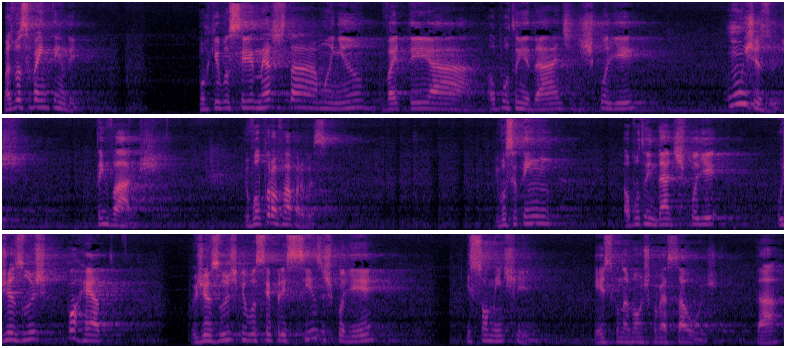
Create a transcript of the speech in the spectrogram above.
Mas você vai entender. Porque você, nesta manhã, vai ter a oportunidade de escolher um Jesus. Tem vários. Eu vou provar para você. E você tem a oportunidade de escolher o Jesus correto. O Jesus que você precisa escolher e somente Ele. É isso que nós vamos conversar hoje, tá?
